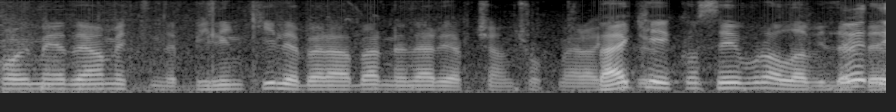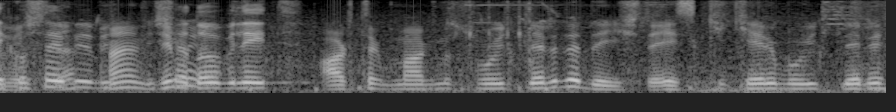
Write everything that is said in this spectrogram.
koymaya devam ettiğimde Blinky ile beraber neler yapacağını çok merak Belki ediyorum. Eco Saber alabilir Evet demişti. Eco Saber bir Ha, değil mi? Shadow Blade. Artık Magnus build'leri de değişti. Eski carry build'leri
